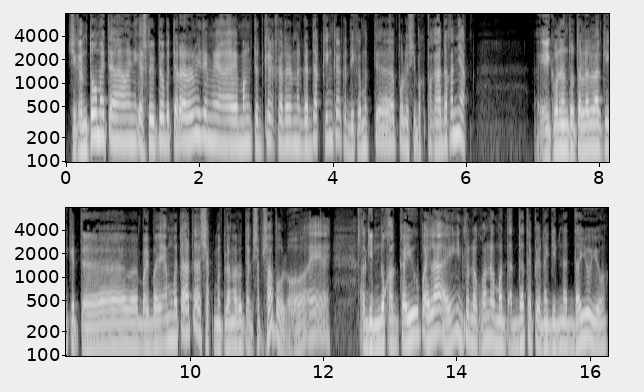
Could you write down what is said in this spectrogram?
Si kanto may ta ni kastoy to bet rarami te may bangted ka kada nagadak ka kadi ka mat uh, pulos ibak pakada kanyak. Eh, kung nang talalaki kit, uh, baybay ang matata, sakmat lang arot agsapsapol. O, eh, aginukag kayo pa ila, eh, ito na kung ano, madadda tayo pinaginad dayo yo,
